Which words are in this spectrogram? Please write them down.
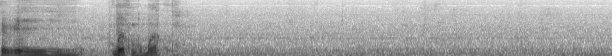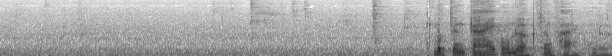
quý vị bước một bước. Bước chân trái cũng được, chân phải cũng được.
